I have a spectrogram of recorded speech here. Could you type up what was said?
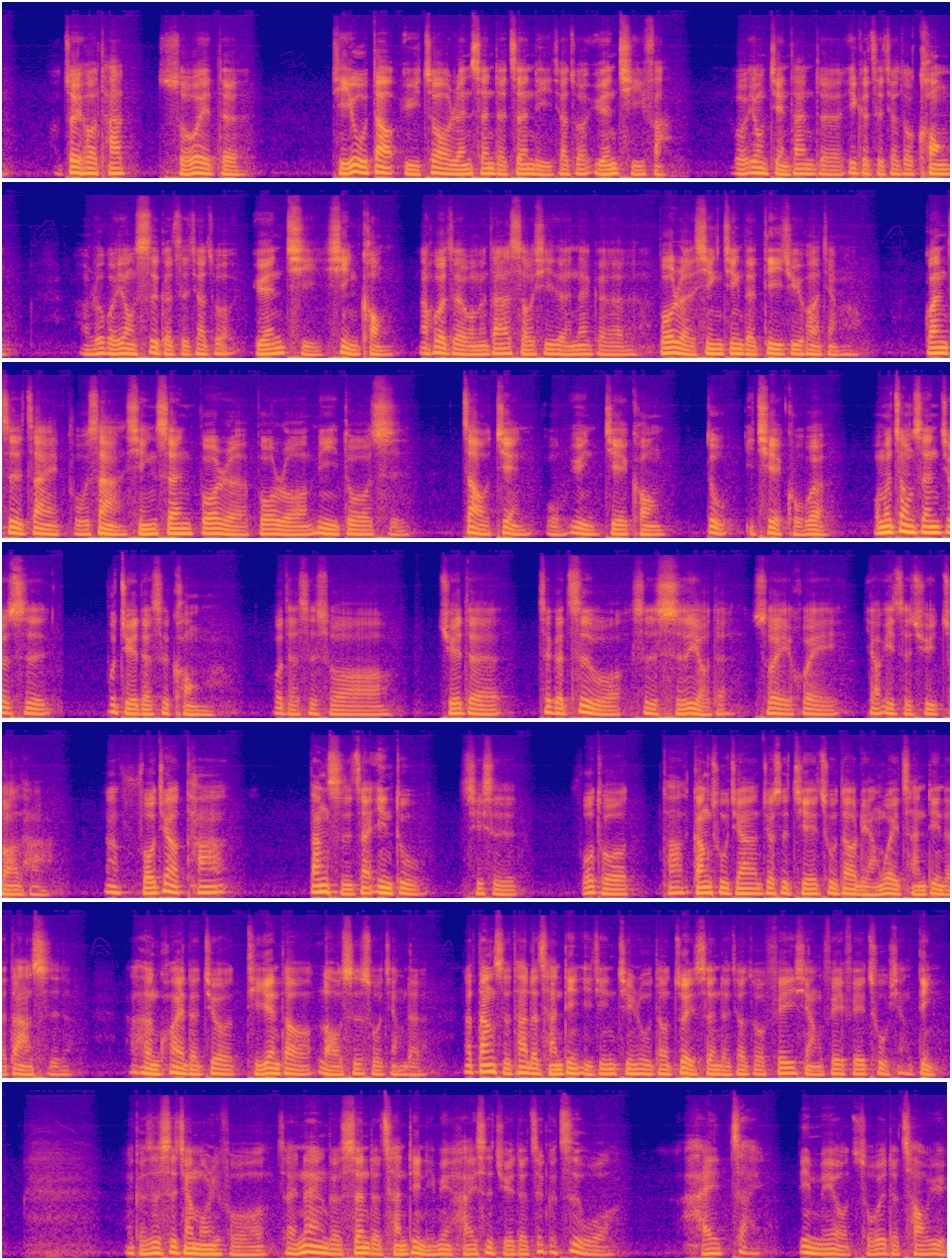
最后他所谓的体悟到宇宙人生的真理，叫做缘起法。我用简单的一个字叫做空啊，如果用四个字叫做缘起性空。那或者我们大家熟悉的那个《般若心经》的第一句话讲哦：“观自在菩萨行深般若波罗蜜多时，照见五蕴皆空，度一切苦厄。”我们众生就是不觉得是空，或者是说觉得这个自我是实有的，所以会要一直去抓它。那佛教它当时在印度其实。佛陀他刚出家，就是接触到两位禅定的大师，他很快的就体验到老师所讲的。那当时他的禅定已经进入到最深的，叫做非想非非处想定。那可是释迦牟尼佛在那样的深的禅定里面，还是觉得这个自我还在，并没有所谓的超越。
